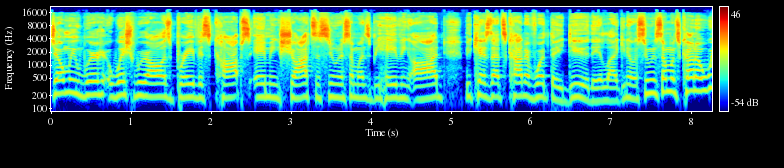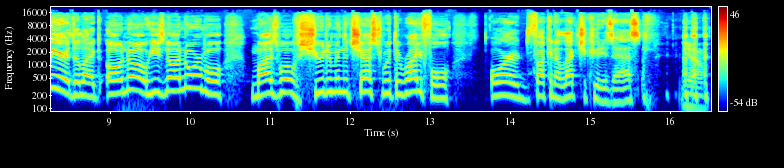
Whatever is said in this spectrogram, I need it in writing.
don't we wish we are all as brave as cops aiming shots as soon as someone's behaving odd because that's kind of what they do. They like you know as soon as someone's kind of weird, they're like, oh no, he's not normal. Might as well shoot him in the chest with the rifle or fucking electrocute his ass. Yeah.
